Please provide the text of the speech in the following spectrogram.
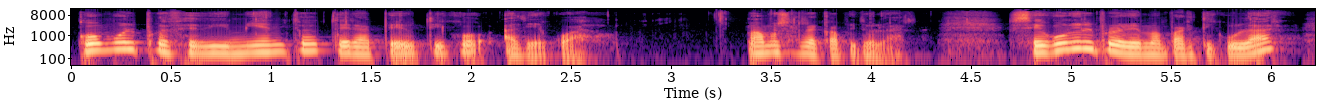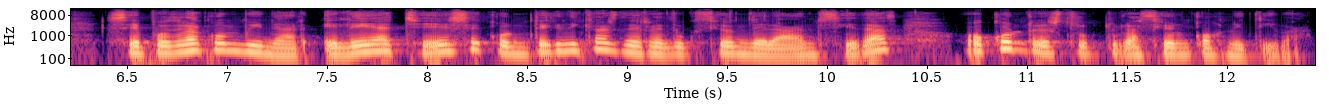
como el procedimiento terapéutico adecuado. Vamos a recapitular. Según el problema particular, se podrá combinar el EHS con técnicas de reducción de la ansiedad o con reestructuración cognitiva,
